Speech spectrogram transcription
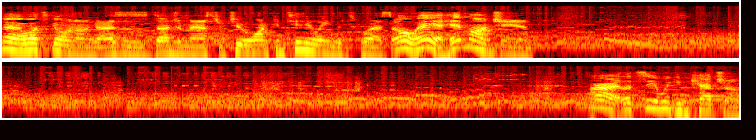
Yeah, what's going on, guys? This is Dungeon Master 201 continuing the quest. Oh, hey, a Hitmonchan! Alright, let's see if we can catch him.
